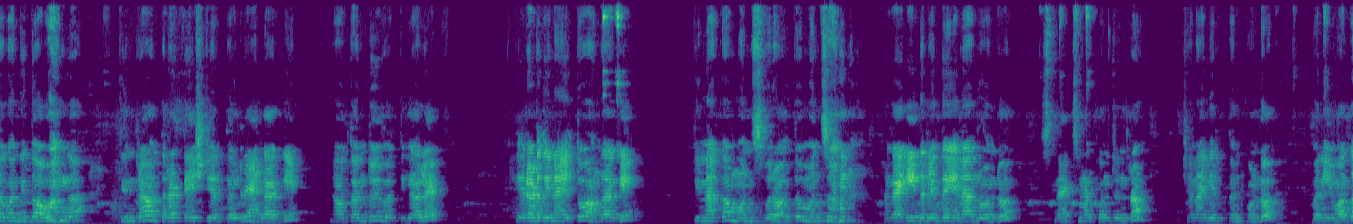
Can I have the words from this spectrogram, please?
ತಗೊಂಡಿದ್ದು ಅವಾಗ ತಿಂದ್ರೆ ಒಂಥರ ಟೇಸ್ಟ್ ಇರ್ತಲ್ರಿ ಹಂಗಾಗಿ ನಾವು ತಂದು ಇವತ್ತಿಗಾಲೆ ಎರಡು ದಿನ ಆಯಿತು. ಹಂಗಾಗಿ ತಿನ್ನಕ ಮನ್ಸು ಬರೋಲ್ತು ಮನ್ಸು ಹಾಗಾಗಿ ಇದರಿಂದ ಏನಾದರೂ ಒಂದು ಸ್ನ್ಯಾಕ್ಸ್ ಮಾಡ್ಕೊಂಡು ತಿಂದ್ರೆ ಚೆನ್ನಾಗಿರುತ್ತೆ ಅಂದ್ಕೊಂಡು ಬನ್ನಿ, ಇವಾಗ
